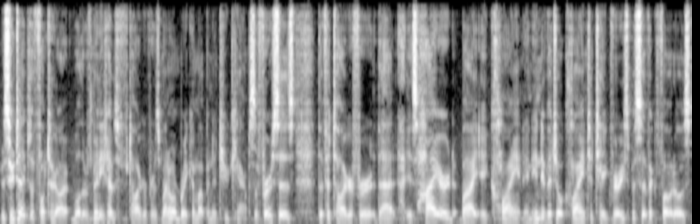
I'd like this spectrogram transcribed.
there's two types of photographers. Well, there's many types of photographers, but I want to break them up into two camps. The first is the photographer that is hired by a client, an individual client, to take very specific photos.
